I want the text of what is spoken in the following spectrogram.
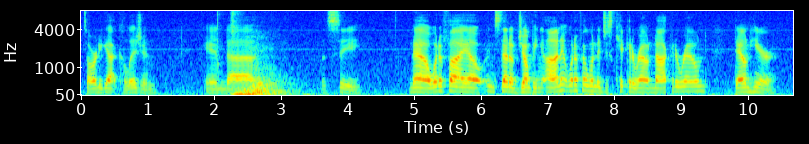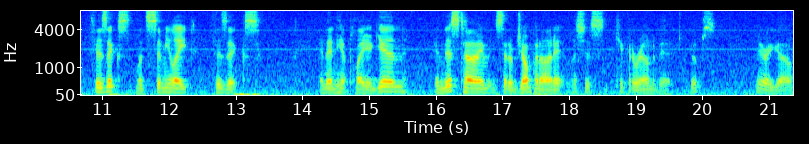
It's already got collision. And uh, let's see. Now, what if I, uh, instead of jumping on it, what if I wanted to just kick it around, knock it around? Down here, physics. Let's simulate physics. And then hit play again. And this time, instead of jumping on it, let's just kick it around a bit. Oops. There we go.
